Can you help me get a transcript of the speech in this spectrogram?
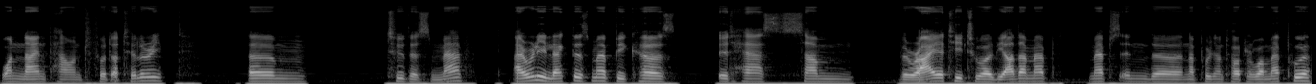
one 9 pound foot artillery um, to this map. I really like this map because it has some variety to all the other map maps in the Napoleon Total War map pool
